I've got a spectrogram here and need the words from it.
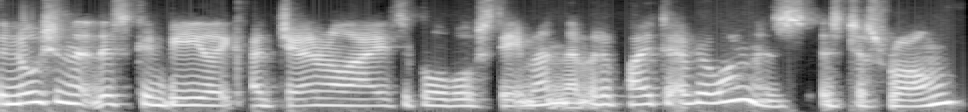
the notion that this could be like a generalized global statement that would apply to everyone is is just wrong.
